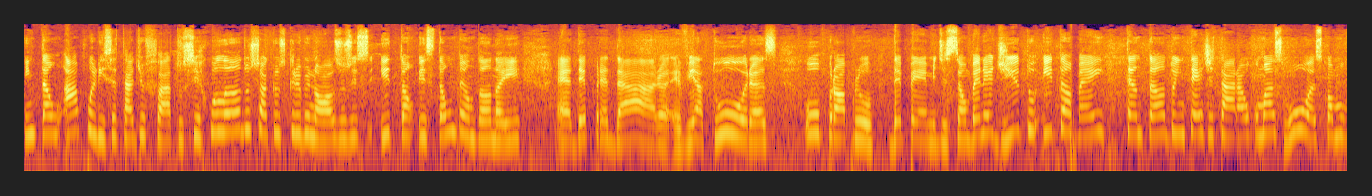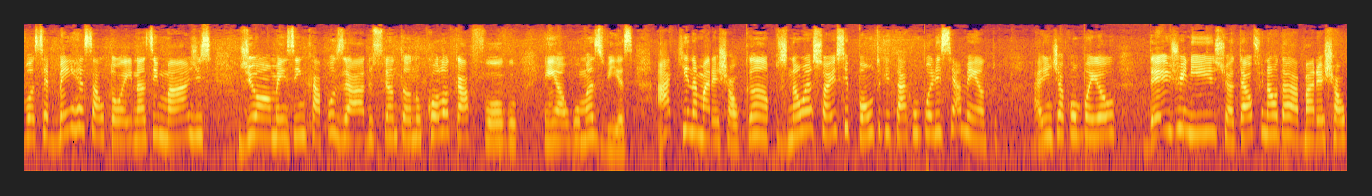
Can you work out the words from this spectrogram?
Então a polícia está de fato circulando, só que os criminosos estão, tentando aí é, depredar é, viaturas, o próprio DPM de São Benedito e também tentando interditar algumas ruas, como você bem ressaltou aí nas imagens de homens encapuzados tentando colocar fogo em algumas vias. Aqui na Marechal Campos não é só esse ponto que está com policiamento. A gente acompanhou desde o início até o final da Marechal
